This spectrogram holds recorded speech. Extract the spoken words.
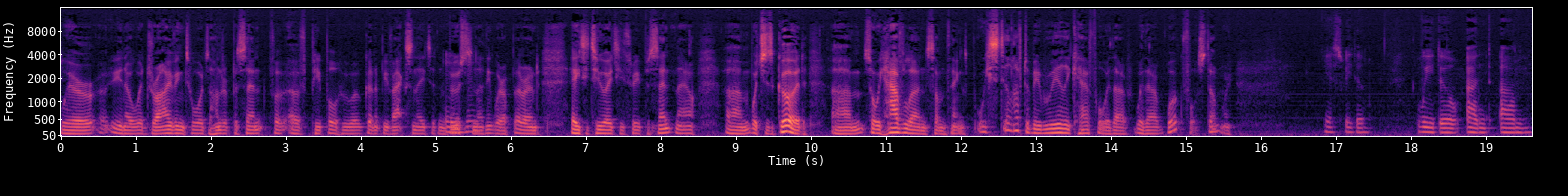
We're, you know, we're driving towards 100% for, of people who are going to be vaccinated and boosted. Mhm. And I think we're up around 82, 83% now, um, which is good. Um, so we have learned some things, but we still have to be really careful with our with our workforce, don't we? Yes, we do. We do. And, um,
